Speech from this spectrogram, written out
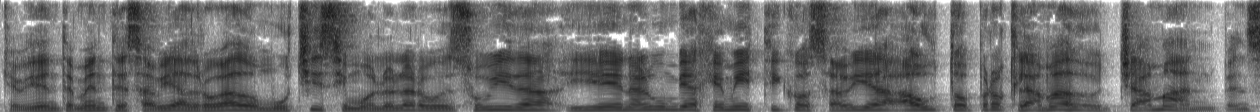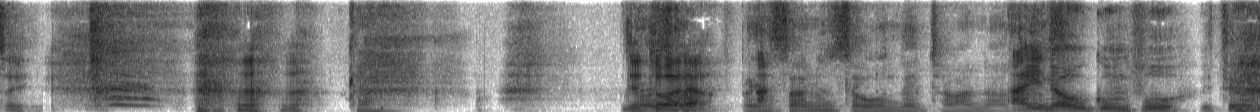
que evidentemente se había drogado muchísimo a lo largo de su vida y en algún viaje místico se había autoproclamado chamán, pensé. De toda la... Pensó en un segundo chaval. ¿no? I know. Kung Fu. ¿Viste?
